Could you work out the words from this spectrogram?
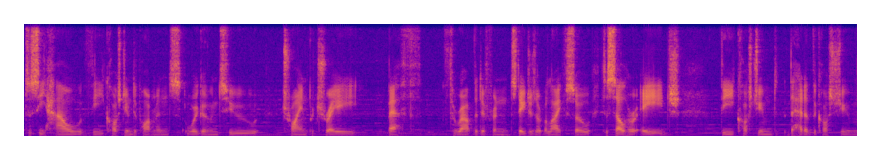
to see how the costume departments were going to try and portray Beth throughout the different stages of her life. So to sell her age, the costumed, the head of the costume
